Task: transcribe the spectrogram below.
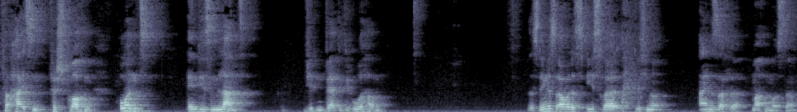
verheißen, versprochen und in diesem Land werden die Ruhe haben. Das Ding ist aber, dass Israel eigentlich nur eine Sache machen musste.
